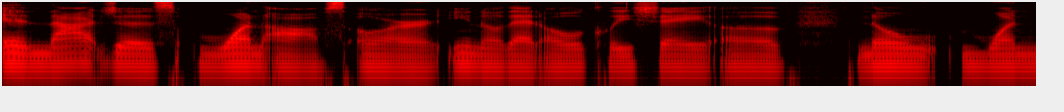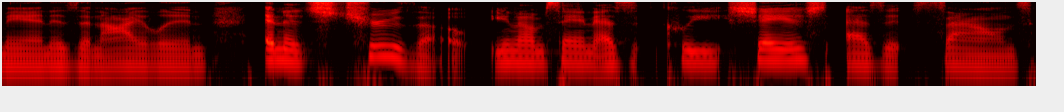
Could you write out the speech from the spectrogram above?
and not just one offs or, you know, that old cliche of no one man is an island. And it's true, though. You know I'm saying? As cliche as it sounds,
